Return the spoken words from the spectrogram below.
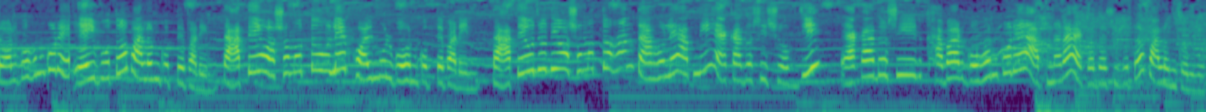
জল গ্রহণ করে এই ব্রত পালন করতে পারেন। তাতে অসমর্থ হলে ফলমূল গ্রহণ করতে পারেন। তাতেও যদি অসমর্থ হন, তাহলে আপনি একাদশীর সবজি, একাদশীর খাবার গ্রহণ করে আপনারা একাদশী ব্রত পালন করবেন।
